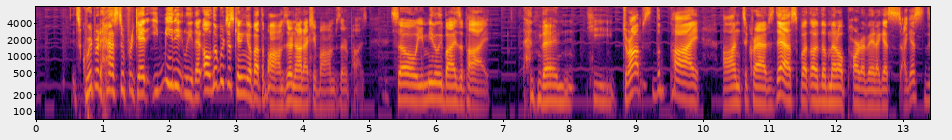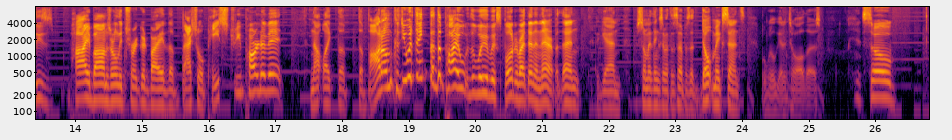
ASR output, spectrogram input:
Squidward has to forget immediately that oh no, we're just kidding about the bombs. They're not actually bombs. They're pies. So he immediately buys a pie, and then he drops the pie onto Krabs' desk, but uh, the metal part of it, I guess, I guess these pie bombs are only triggered by the actual pastry part of it, not like the the bottom, because you would think that the pie would have exploded right then and there, but then again, so many things about this episode don't make sense, but we'll get into all those. So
